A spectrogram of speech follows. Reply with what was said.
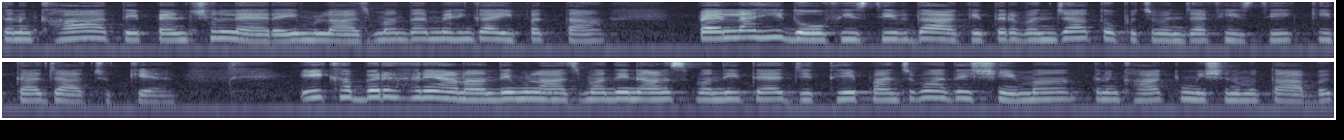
ਤਨਖਾਹ ਅਤੇ ਪੈਨਸ਼ਨ ਲੈ ਰਹੇ ਮੁਲਾਜ਼ਮਾਂ ਦਾ ਮਹਿੰਗਾਈ ਭੱਤਾ ਪਹਿਲਾਂ ਹੀ 2 ਫੀਸਦੀ ਵਧਾ ਕੇ 53 ਤੋਂ 55% ਕੀਤਾ ਜਾ ਚੁੱਕਿਆ ਹੈ। ਇਹ ਖਬਰ ਹਰਿਆਣਾ ਦੇ ਮੁਲਾਜ਼ਮਾਂ ਦੇ ਨਾਲ ਸੰਬੰਧਿਤ ਹੈ, ਜਿੱਥੇ ਪੰਜਵਾਂ ਅਤੇ ਛੇਵਾਂ ਤਨਖਾਹ ਕਮਿਸ਼ਨ ਮੁਤਾਬਕ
